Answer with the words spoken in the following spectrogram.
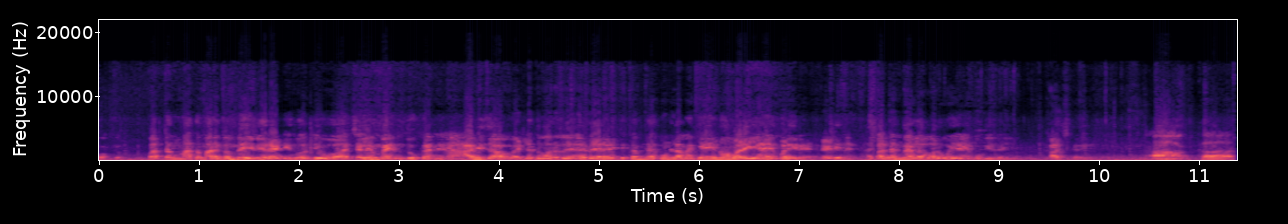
ઓકે પતંગમાં તમારે ગમે એ વેરાયટી જોતી હોય ચલેમભાઈ ની દુકાને આવી જાવ એટલે તમારે વેરાયટી તમને કુંડલામાં ક્યાંય ન મળે અહીંયા મળી રહે. રેડી ને? પતંગના લવર હોય અહીંયા ભૂગી જઈએ. ખાસ કરીને. આ આખા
